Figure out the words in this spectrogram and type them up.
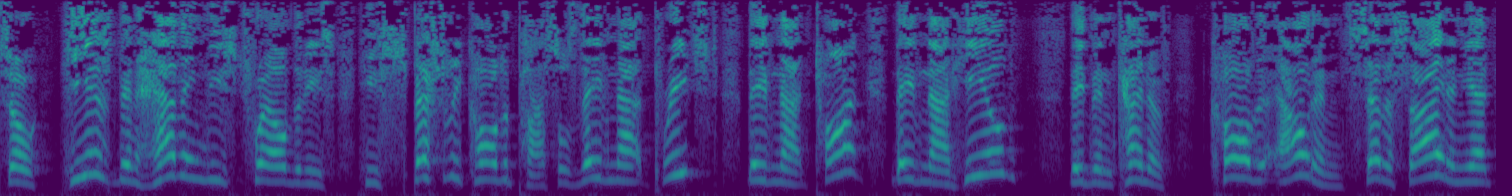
So he has been having these twelve that he's, he's specially called apostles. They've not preached, they've not taught, they've not healed. They've been kind of called out and set aside, and yet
